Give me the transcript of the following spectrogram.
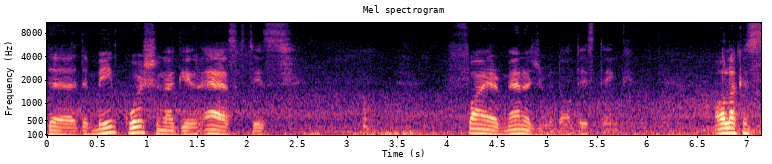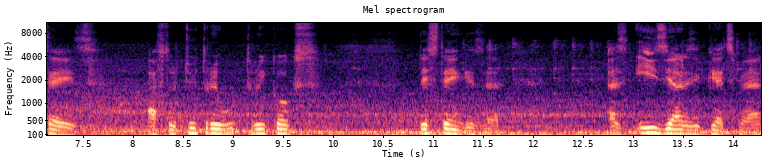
the the main question I get asked is fire management on this thing. All I can say is after two three three cooks, this thing is uh, as easy as it gets, man.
